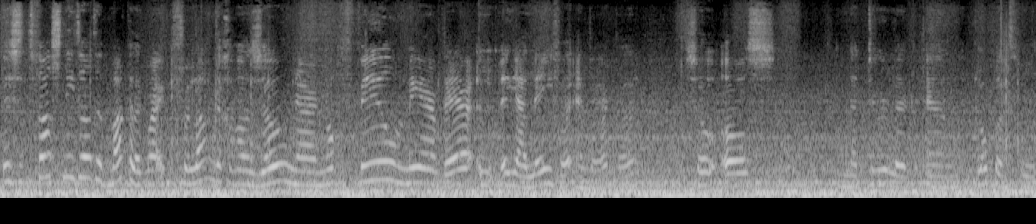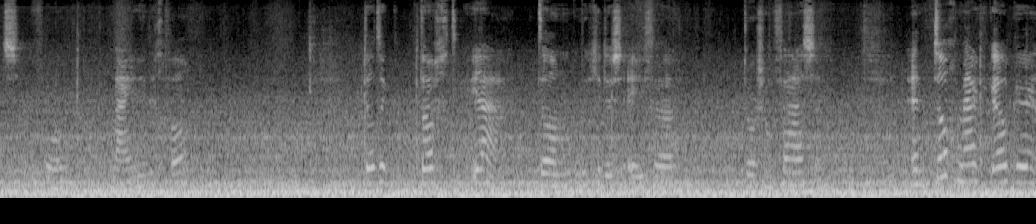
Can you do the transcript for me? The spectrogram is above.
Dus het was niet altijd makkelijk. Maar ik verlangde gewoon zo naar nog veel meer ja, leven en werken. Zoals natuurlijk en kloppend voelt voor mij in ieder geval. Dat ik dacht, ja, dan moet je dus even door zo'n fase. En toch merk ik elke keer,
